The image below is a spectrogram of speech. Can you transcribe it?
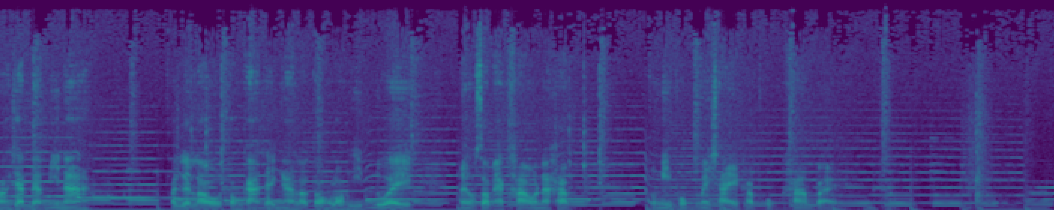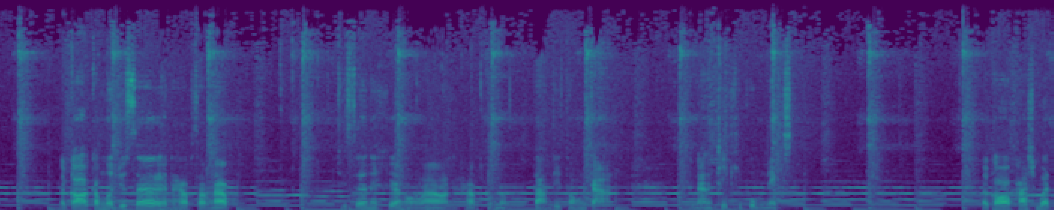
ฟังก์ชันแบบนี้นะ ถ้าเกิดเราต้องการใช้งานเราต้องล็อกอินด้วย Microsoft Account นะครับ ตรงนี้ผมไม่ใช้ครับผมข้ามไปนะครับ แล้วก็กำหนด user นะครับสำหรับ user ในเครื่องของเรานะครับกำหนดตามที่ต้องการจากนั้นคลิกที่ปุ่ม next แล้วก็ password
